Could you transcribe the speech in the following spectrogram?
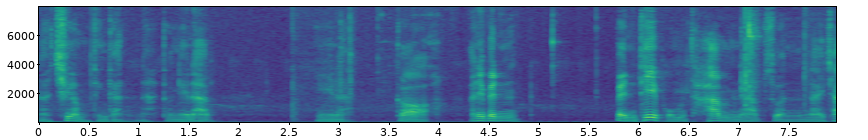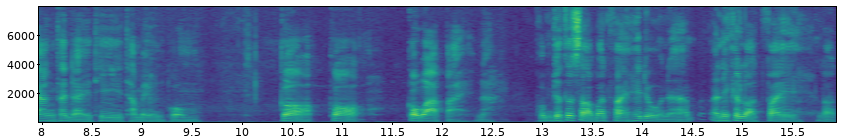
นะเชื่อมถึงกันนะตรงนี้นะครับนี่นะก็อันนี้เป็น เป็นที่ผมทำนะครับ ส่วนนายช่างท่านใดที่ทำให้เป็นผม ก็ก็ก็ว่าไปนะผมจะทดสอบวัดไฟให้ดูนะครับ อันนี้คือหลอดไฟหลอด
